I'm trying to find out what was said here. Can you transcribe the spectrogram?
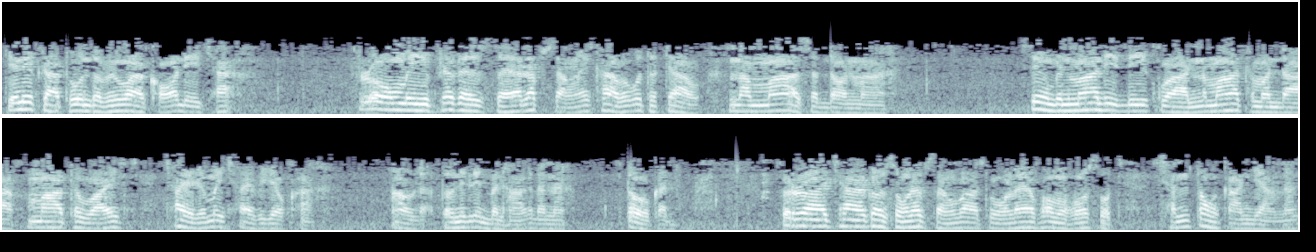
เจนี่กราบทูลต่อไปว่าขอเดชะพระองค์มีพระกระแสรับสั่งให้ข้าพระพุทธเจ้านำม้าสันดอนมา ซึ่งเป็นม้าที่ดีกว่าม้าธรรมดา มาถวายใช่หรือไม่ใช่พระเจ้าค่ะ เอาละตอนนี้เล่นปัญหากันนะ โต้กัน พระราชาก็ทรงรับสั่งว่าถูกแล้วพ่อมโหสถ ฉันต้องการอย่างนั้น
